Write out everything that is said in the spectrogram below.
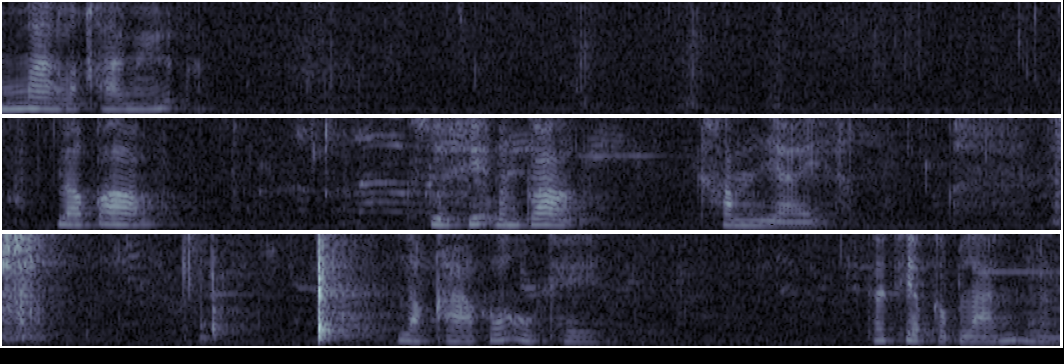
คุ้มมากราคานี้ แล้วก็ ซูชิมันก็คำใหญ่ ราคาก็โอเค ถ้าเทียบกับร้านอื่น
